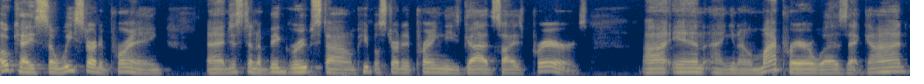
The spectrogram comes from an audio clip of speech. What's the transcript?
okay, so we started praying uh, just in a big group style, and people started praying these God sized prayers. Uh, and, uh, you know, my prayer was that God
